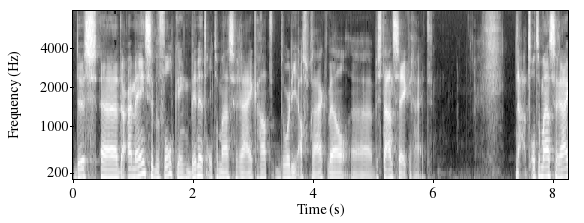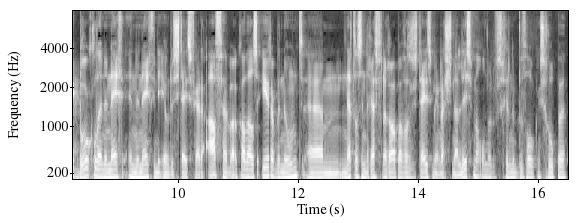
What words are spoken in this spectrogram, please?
Dus eh, de Armeense bevolking binnen het Ottomaanse Rijk had door die afspraak wel eh, bestaanszekerheid. Nou, het Ottomaanse Rijk brokkelde in de, in de 19e eeuw dus steeds verder af. Hebben we ook al wel eens eerder benoemd. Ehm, net als in de rest van Europa was er steeds meer nationalisme onder de verschillende bevolkingsgroepen.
